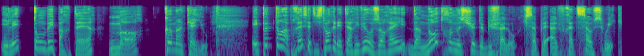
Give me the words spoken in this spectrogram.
il est tombé par terre, mort comme un caillou. Et peu de temps après, cette histoire, elle est arrivée aux oreilles d'un autre monsieur de Buffalo qui s'appelait Alfred Southwick.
